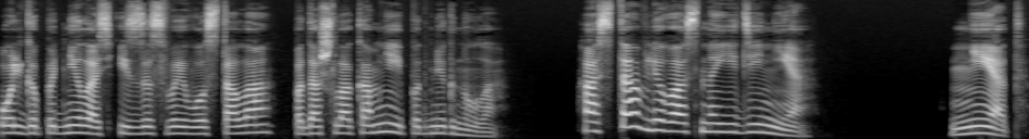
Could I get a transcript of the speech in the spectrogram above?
Ольга поднялась из-за своего стола, подошла ко мне и подмигнула. «Оставлю вас наедине». «Нет»,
